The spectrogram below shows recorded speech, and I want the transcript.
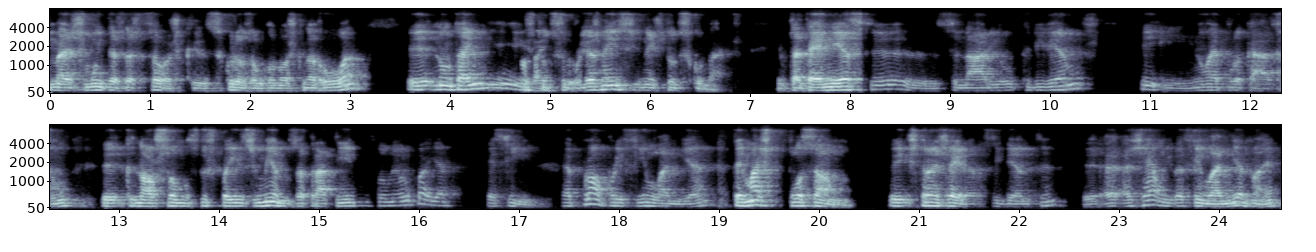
mas muitas das pessoas que se cruzam connosco na rua, não têm estudos superiores nem, nem estudos secundários. E, portanto, é nesse cenário que vivemos e, e não é por acaso que nós somos dos países menos atrativos da União Europeia. É assim, a própria Finlândia tem mais população estrangeira residente, a, a gélida Finlândia, não é?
